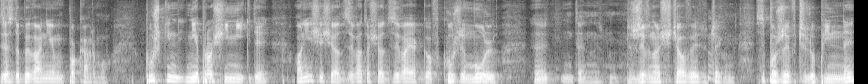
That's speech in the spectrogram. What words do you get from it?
ze zdobywaniem pokarmu. Puszkin nie prosi nigdy. On jeśli się odzywa, to się odzywa jak go wkurzy mól y, ten żywnościowy, czy spożywczy lub inny,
